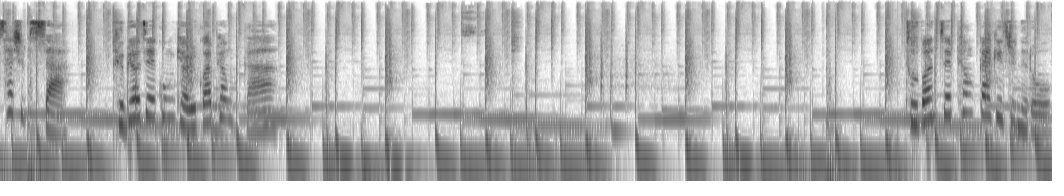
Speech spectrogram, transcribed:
44. 급여 제공 결과 평가. 두 번째 평가 기준으로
